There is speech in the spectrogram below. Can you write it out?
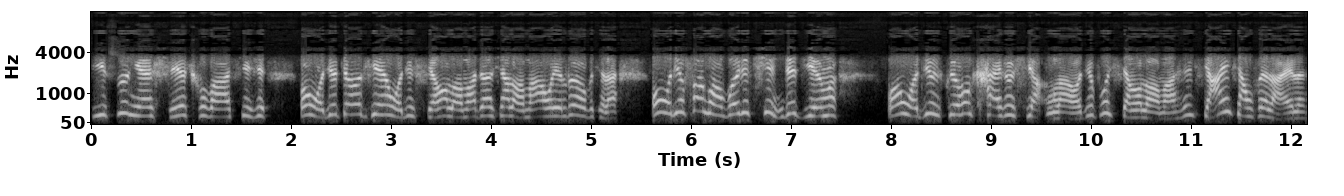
一四年十月初八去世。完我就朝天我就想我老妈，这想老妈我也乐不起来。完我就放广播就听你这节目，完我就给我开头想了，我就不想我老妈，想也想不回来了。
